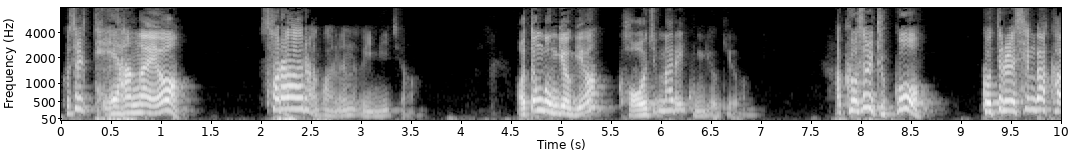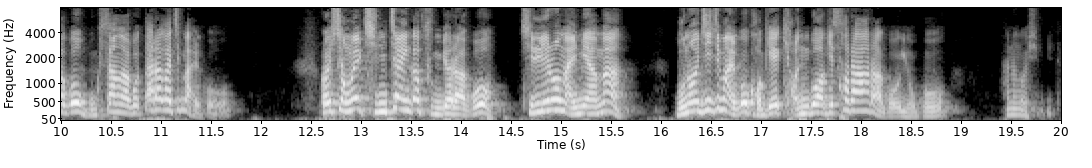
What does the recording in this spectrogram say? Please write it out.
그것을 대항하여 서라라고 하는 의미죠. 어떤 공격이요? 거짓말의 공격이요. 아, 그것을 듣고 그것들을 생각하고 묵상하고 따라가지 말고 그것이 정말 진짜인가 분별하고 진리로 말미암아 무너지지 말고 거기에 견고하게 서라라고 요구하는 것입니다.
